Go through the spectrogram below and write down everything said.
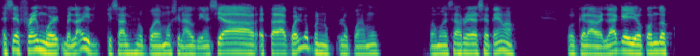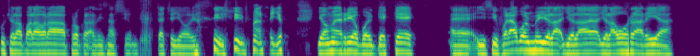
ese framework, ¿verdad? Y quizás lo podemos, si la audiencia está de acuerdo, pues lo podemos, podemos desarrollar ese tema. Porque la verdad que yo cuando escucho la palabra procrastinación, chacho, yo, yo, yo, me río porque es que, eh, y si fuera por mí, yo la, yo la, yo la borraría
